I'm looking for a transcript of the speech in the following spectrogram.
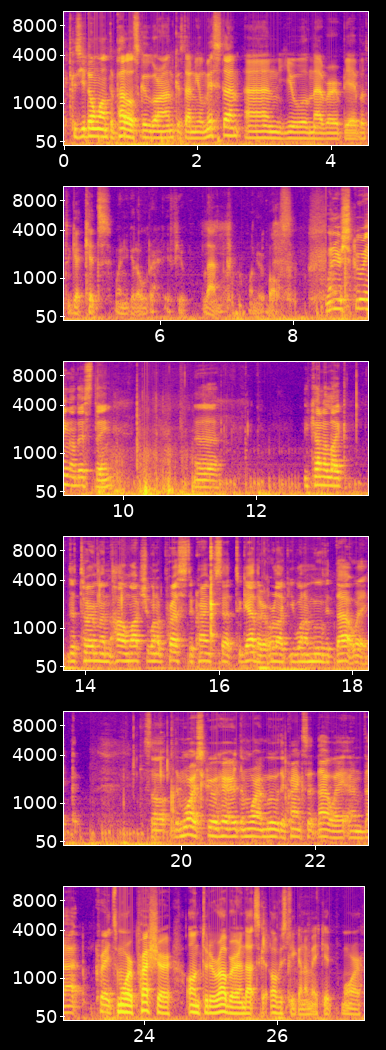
because you don't want the pedals to go around because then you'll miss them and you will never be able to get kids when you get older if you land on your balls. When you're screwing on this thing, uh, you kind of like determine how much you want to press the crankset together or like you want to move it that way. So the more I screw here, the more I move the crankset that way, and that creates more pressure onto the rubber, and that's obviously gonna make it more,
